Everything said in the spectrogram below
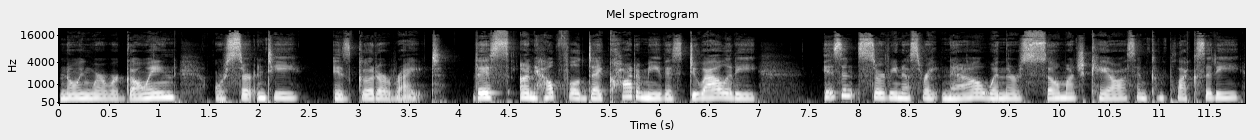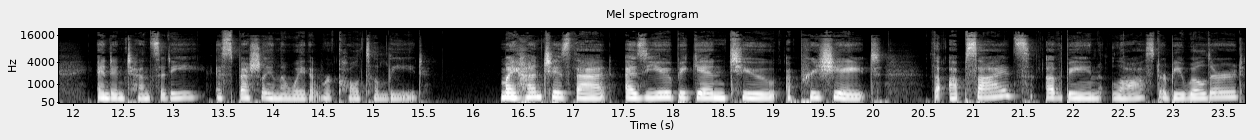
knowing where we're going or certainty is good or right. This unhelpful dichotomy, this duality, isn't serving us right now when there's so much chaos and complexity and intensity, especially in the way that we're called to lead. My hunch is that as you begin to appreciate the upsides of being lost or bewildered,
